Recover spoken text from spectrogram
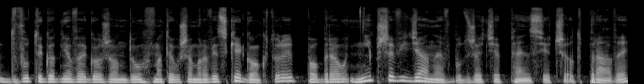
dwutygodniowego rządu Mateusza Morawieckiego, który pobrał nieprzewidziane w budżecie pensje czy odprawy,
